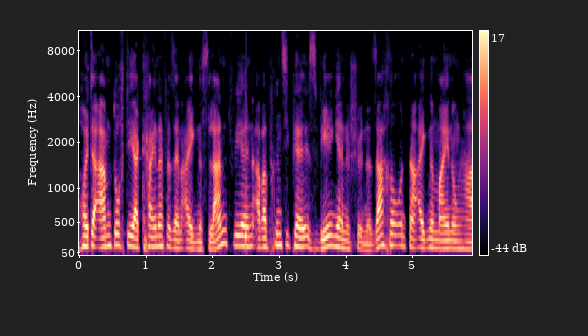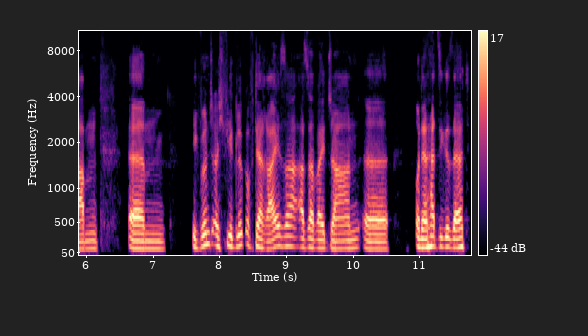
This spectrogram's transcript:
heute Abend durfte ja keiner für sein eigenes Land wählen, aber prinzipiell ist Wählen ja eine schöne Sache und eine eigene Meinung haben. Ähm, ich wünsche euch viel Glück auf der Reise, Aserbaidschan. Äh, und dann hat sie gesagt,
